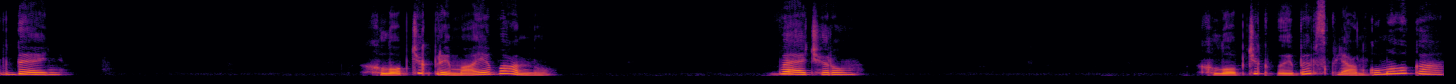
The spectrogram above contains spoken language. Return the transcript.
Вдень. Хлопчик приймає ванну. Вечором. Хлопчик випив склянку молока.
